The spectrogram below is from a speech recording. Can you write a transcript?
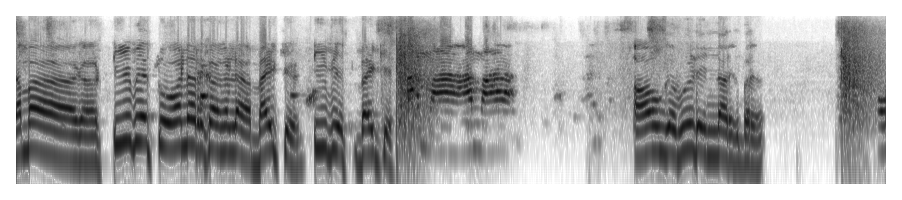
நம்ம டிவிஎஸ் ஓனர் இருக்காங்கல்ல பைக்கு டிவிஎஸ் பைக்கு அவங்க வீடு இன்னும் இருக்கு பாருங்க. ஓ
